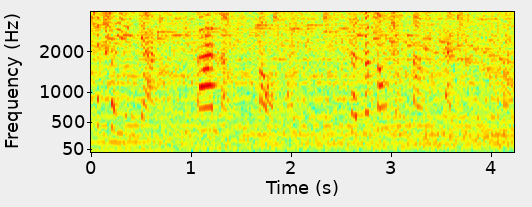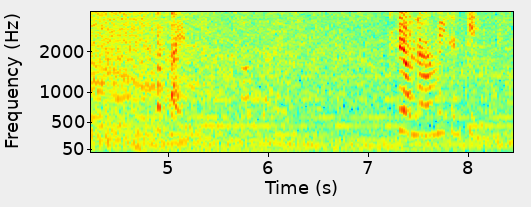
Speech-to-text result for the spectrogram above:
ถ้าเธอยังอยากอยู่ที่บ้านหลังนี้ต่อไป เธอก็ต้องทำตามทุกอย่างที่ฉันสั่งเข้าใจไหมเข้าใจค่ะเปรี้ยวน้ำให้ฉันกินสิไ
